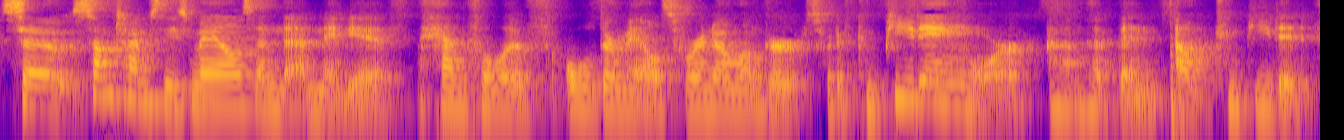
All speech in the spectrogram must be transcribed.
So, sometimes these males, and maybe a handful of older males who are no longer sort of competing or um, have been out competed,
